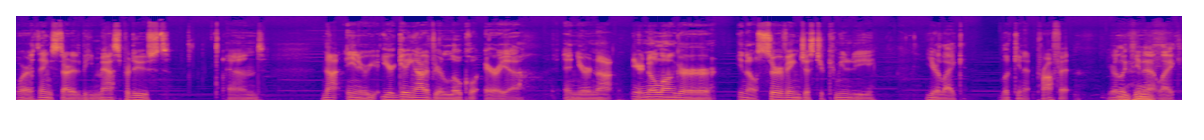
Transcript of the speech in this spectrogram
where things started to be mass produced and not, you know, you're getting out of your local area and you're not, you're no longer, you know, serving just your community. You're like looking at profit. You're looking mm-hmm. at like,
